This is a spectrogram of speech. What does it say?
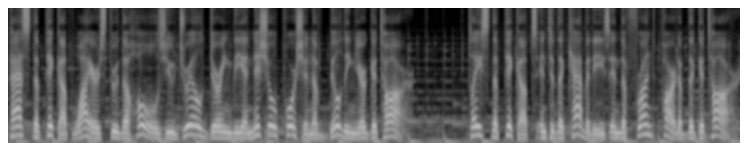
Pass the pickup wires through the holes you drilled during the initial portion of building your guitar. Place the pickups into the cavities in the front part of the guitar,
